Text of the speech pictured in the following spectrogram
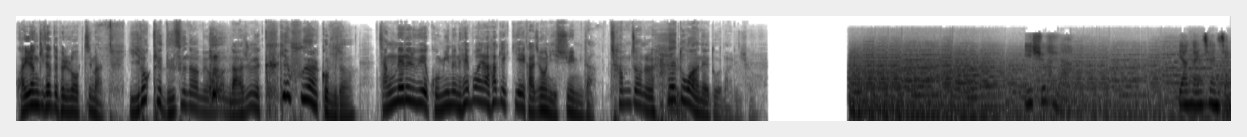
관련 기사도 별로 없지만 이렇게 느슨하면 나중에 크게 후회할 겁니다. 장래를 위해 고민은 해봐야 하겠기에 가져온 이슈입니다. 참전을 해도 안 해도 말이죠. 이슈 하나 양안 전쟁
